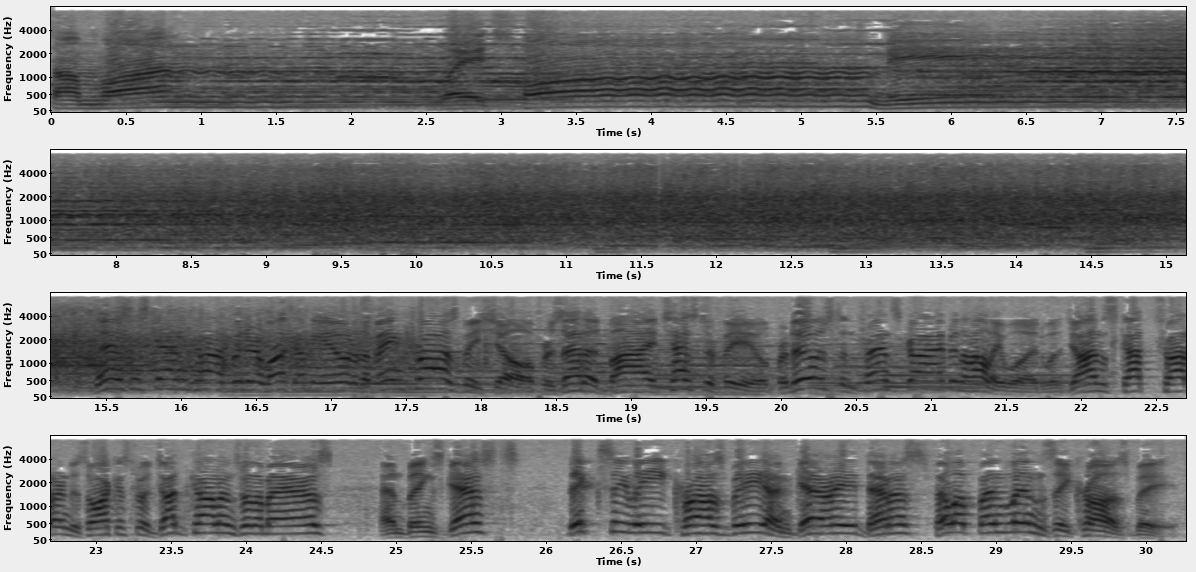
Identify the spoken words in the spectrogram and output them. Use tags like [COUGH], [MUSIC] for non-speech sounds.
Someone waits for me. This is Ken Carpenter welcoming you to the Bing Crosby Show, presented by Chesterfield, produced and transcribed in Hollywood, with John Scott Trotter and his orchestra, Jud Conlon's Rhythmaires, and Bing's guests, Dixie Lee Crosby and Gary, Dennis, Philip, and Lindsay Crosby.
